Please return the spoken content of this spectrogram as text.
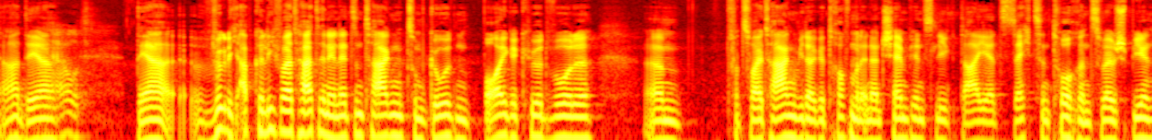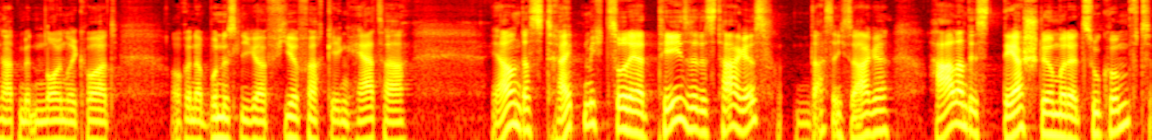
Ja, der, der wirklich abgeliefert hatte in den letzten Tagen, zum Golden Boy gekürt wurde. Ähm, vor zwei Tagen wieder getroffen hat in der Champions League, da jetzt 16 Tore in 12 Spielen hat mit einem neuen Rekord. Auch in der Bundesliga vierfach gegen Hertha. Ja, und das treibt mich zu der These des Tages, dass ich sage, Haaland ist der Stürmer der Zukunft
